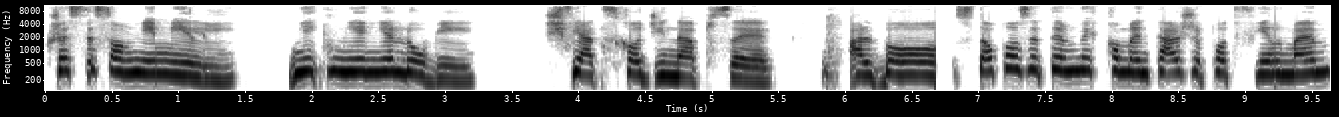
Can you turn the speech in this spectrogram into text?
Wszyscy są niemili, nikt mnie nie lubi, świat schodzi na psy, albo 100 pozytywnych komentarzy pod filmem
